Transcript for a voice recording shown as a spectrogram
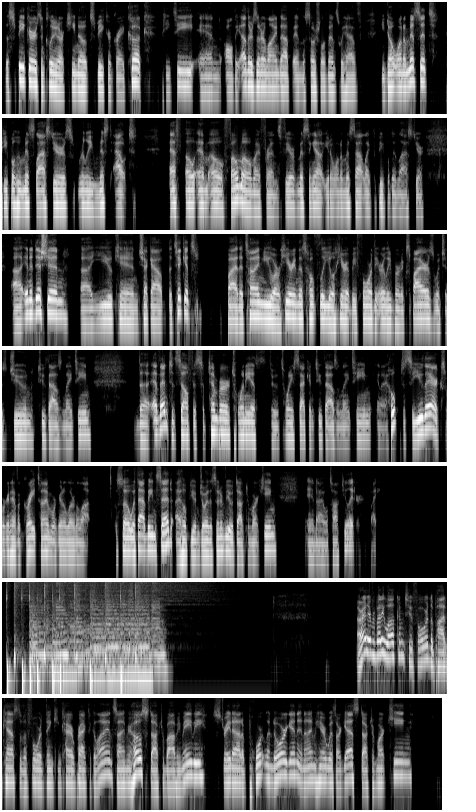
the speakers, including our keynote speaker, Gray Cook, PT, and all the others that are lined up, and the social events we have. You don't want to miss it. People who missed last year's really missed out. F O M O, FOMO, my friends, fear of missing out. You don't want to miss out like the people did last year. Uh, in addition, uh, you can check out the tickets by the time you are hearing this, hopefully you'll hear it before the early bird expires, which is June 2019. The event itself is September 20th through the 22nd, 2019, and I hope to see you there because we're going to have a great time. We're going to learn a lot. So, with that being said, I hope you enjoy this interview with Dr. Mark King, and I will talk to you later. Bye. All right, everybody, welcome to Forward, the podcast of the Forward Thinking Chiropractic Alliance. I'm your host, Dr. Bobby Maybe, straight out of Portland, Oregon, and I'm here with our guest, Dr. Mark King,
